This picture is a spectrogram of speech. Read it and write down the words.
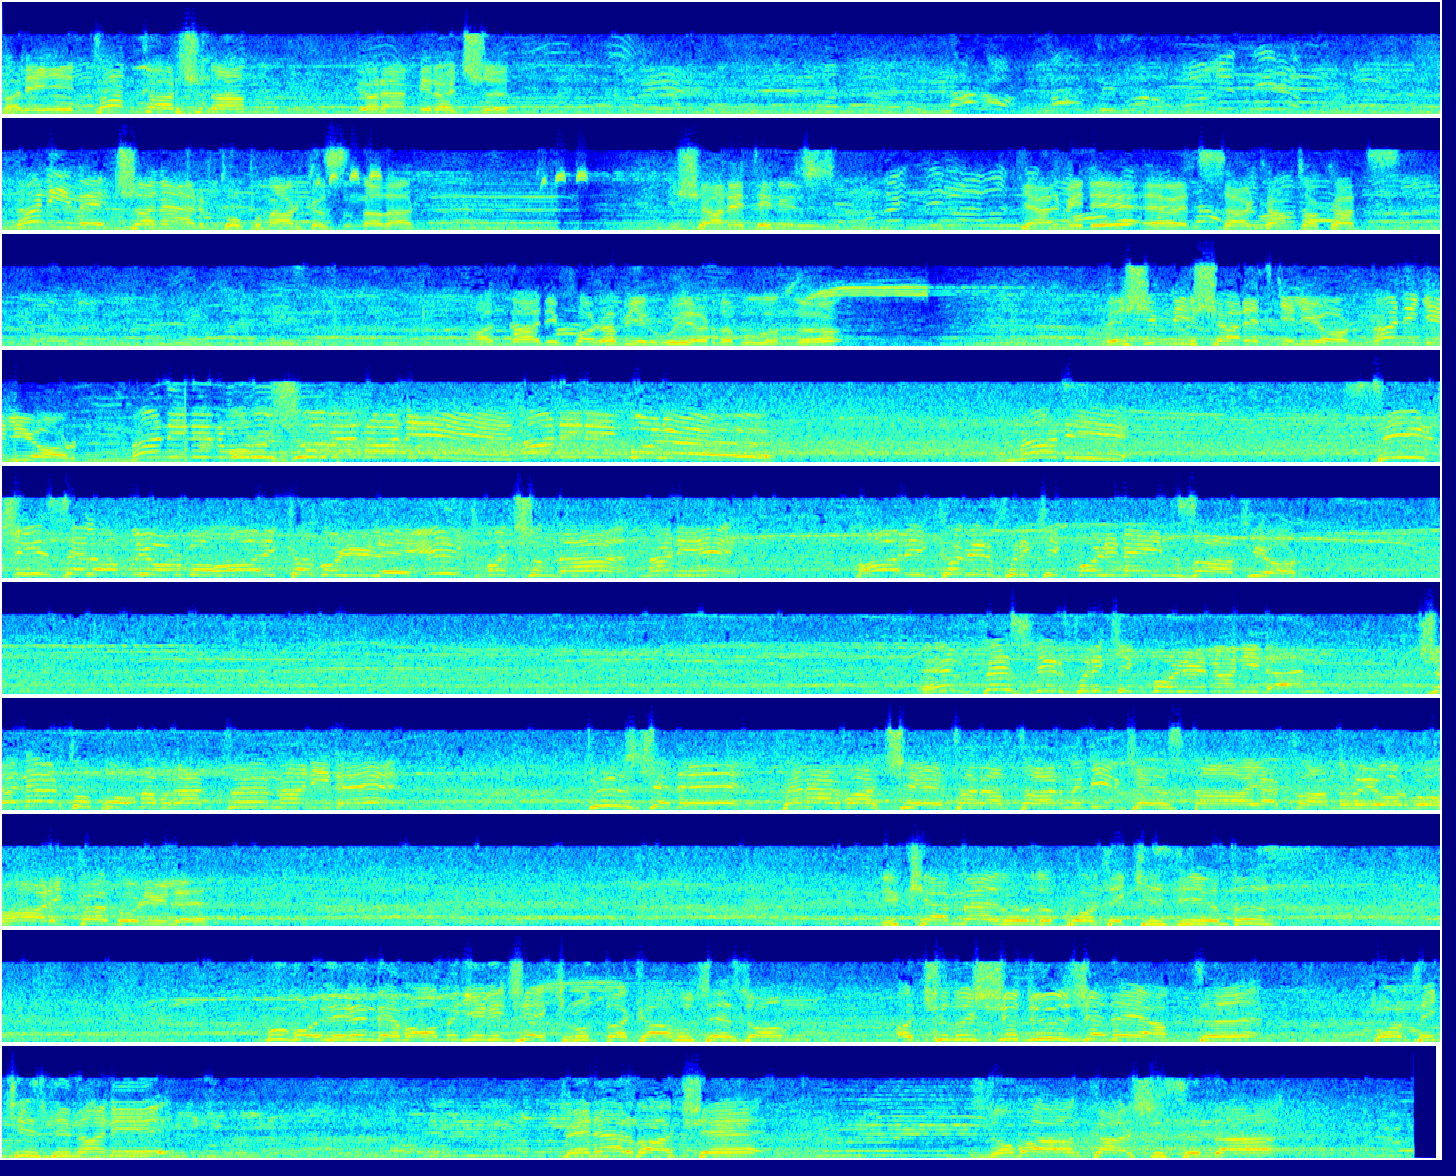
Kaleyi tam karşıdan gören bir açı. Nani ve Caner topun arkasındalar. İşaret henüz gelmedi. Evet Serkan Tokat Haddadi Para bir uyarıda bulundu. Ve şimdi işaret geliyor. Nani geliyor. Nani'nin vuruşu ve Nani! Nani'nin golü! Nani seyirciyi selamlıyor bu harika golüyle. İlk maçında Nani harika bir frikik golüne imza atıyor. Enfes bir frikik golü Nani'den. Caner topu ona bıraktı. Nani de Düzce'de Fenerbahçe taraftarını bir kez daha ayaklandırıyor bu harika golüyle. Mükemmel vurdu Portekizli Yıldız. Bu gollerin devamı gelecek mutlaka bu sezon. Açılışı Düzce'de yaptı. Portekizli Nani. Fenerbahçe Zobahan karşısında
